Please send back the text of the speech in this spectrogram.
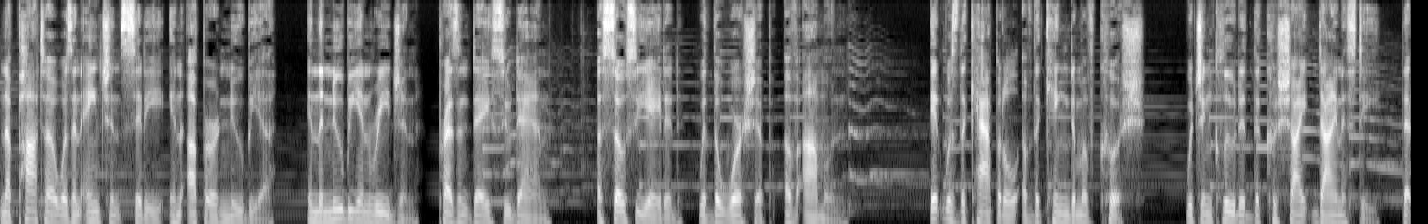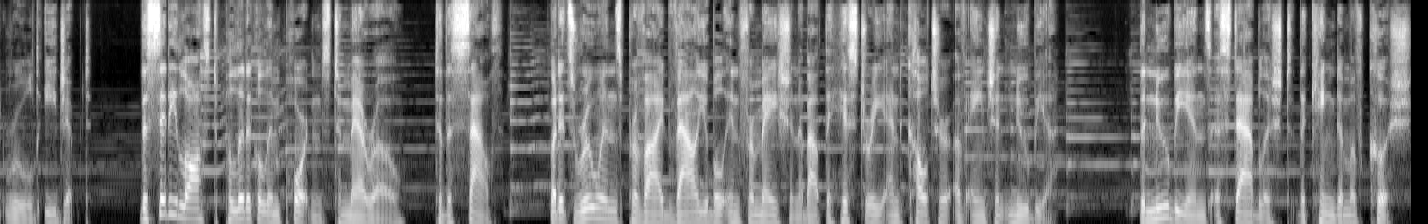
Napata was an ancient city in Upper Nubia, in the Nubian region, present-day Sudan, associated with the worship of Amun. It was the capital of the Kingdom of Kush, which included the Kushite dynasty that ruled Egypt. The city lost political importance to Meroe, to the south, but its ruins provide valuable information about the history and culture of ancient Nubia. The Nubians established the Kingdom of Kush,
